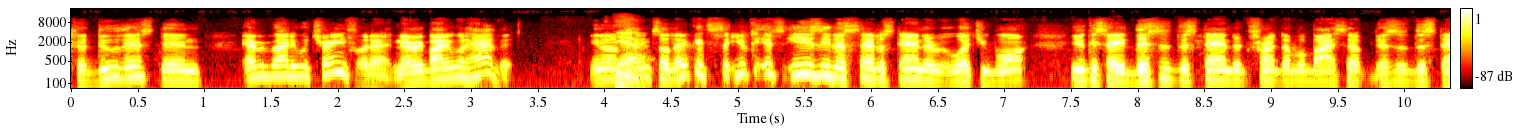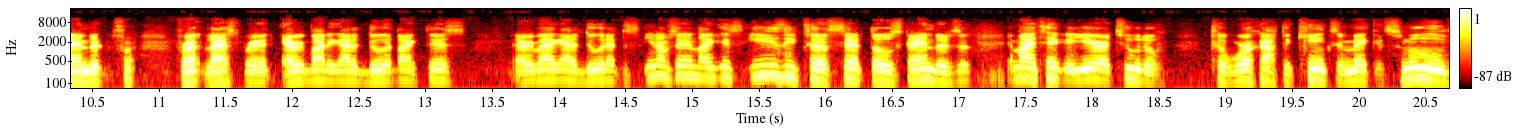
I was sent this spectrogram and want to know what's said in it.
to do this, then everybody would train for that and everybody would have it. You know what yeah. I'm saying? So they could you it's easy to set a standard with what you want. You can say this is the standard front double bicep, this is the standard front, front lat spread. Everybody got to do it like this. Everybody got to do it at the you know what I'm saying? Like it's easy to set those standards. It, it might take a year or two to to work out the kinks and make it smooth,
